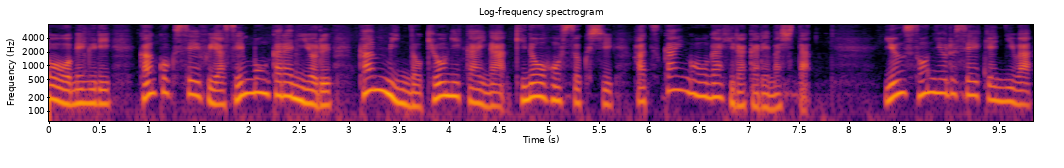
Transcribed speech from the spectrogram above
訟をめぐり韓国政府や専門家らによる官民の協議会が昨日発足し初会合が開かれました。ユン・ソンニョル政権には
